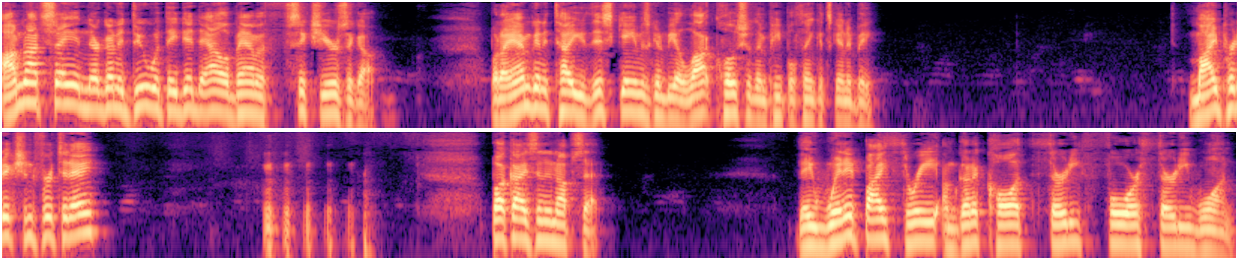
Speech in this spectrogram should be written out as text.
I'm not saying they're going to do what they did to Alabama six years ago, but I am going to tell you this game is going to be a lot closer than people think it's going to be. My prediction for today Buckeyes in an upset. They win it by three. I'm going to call it 34 31.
